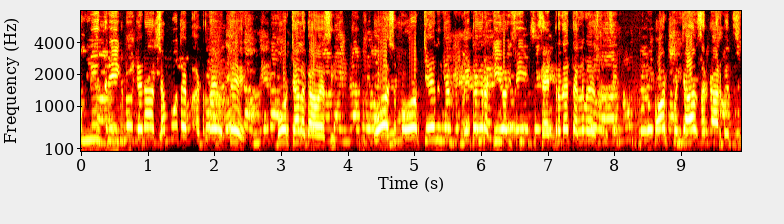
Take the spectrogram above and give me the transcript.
19 ਤਰੀਕ ਨੂੰ ਜਿਹੜਾ ਸ਼ੰਭੂ ਤੇ ਅੱਡ ਦੇ ਉੱਤੇ ਮੋਰਚਾ ਲੱਗਾ ਹੋਇਆ ਸੀ, ਉਸ ਮੋਰਚੇ ਦੀ ਮੀਟਿੰਗ ਰੱਖੀ ਹੋਈ ਸੀ ਸੈਂਟਰ ਦੇ ਤਿੰਨ ਮਿਨਿਸਟਰ ਸੀ ਔਰ ਪੰਜਾਬ ਸਰਕਾਰ ਵਿੱਚ ਸੀ।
